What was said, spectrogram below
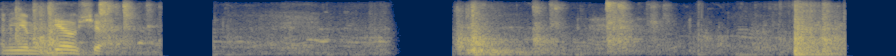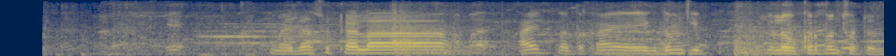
आणि एम टी औषा मैदान सुटायला आहेत आता काय एकदम की लवकर पण सुटेल.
